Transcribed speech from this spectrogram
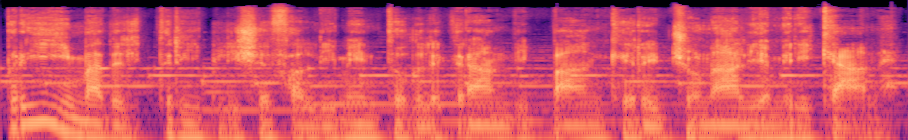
prima del triplice fallimento delle grandi banche regionali americane.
